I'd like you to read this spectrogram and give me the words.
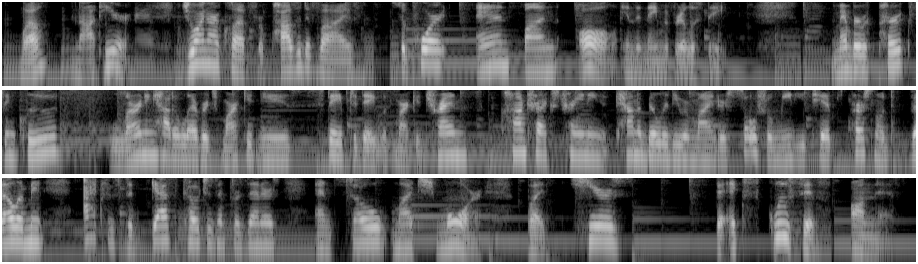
Well, not here. Join our club for positive vibe, support, and fun, all in the name of real estate. Member perks includes learning how to leverage market news, stay up to date with market trends, contracts training, accountability reminders, social media tips, personal development, access to guest coaches and presenters, and so much more. But here's the exclusive on this.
